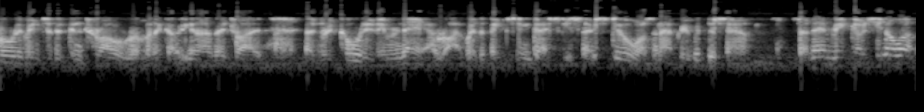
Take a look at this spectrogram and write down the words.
brought him into the control room and they go, you know, they tried and recorded him there, right where the mixing desk is. So he still wasn't happy with the sound. So then Mick goes, you know what?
